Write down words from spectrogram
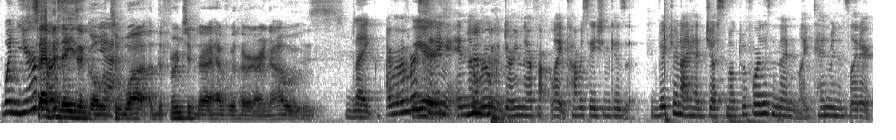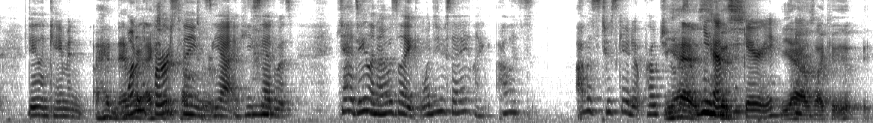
when you're seven first- days ago Yeah. to what the friendship that I have with her right now is Like, I remember Weird. sitting in the room during their like conversation because Victor and I had just smoked before this, and then like ten minutes later, Dalen came and I had never one of the first things, yeah, he said was, "Yeah, Dalen." I was like, "What did you say?" Like, I was, I was too scared to approach you. Yes. yeah, I'm 'cause- scary. Yeah, I was like, it,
